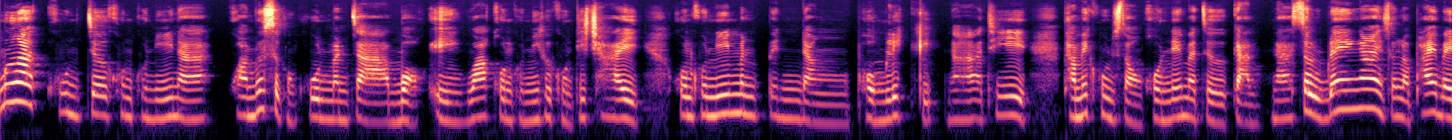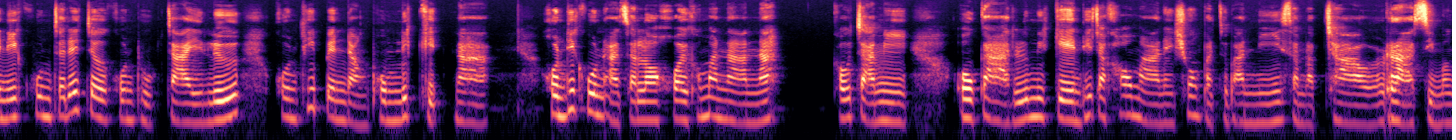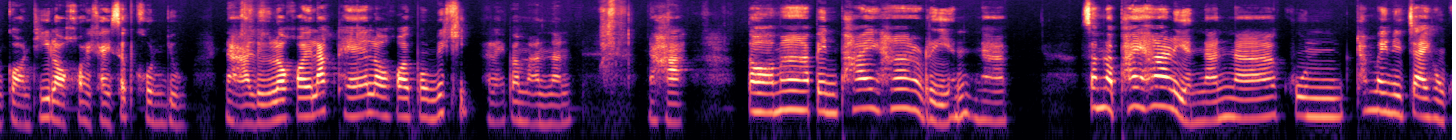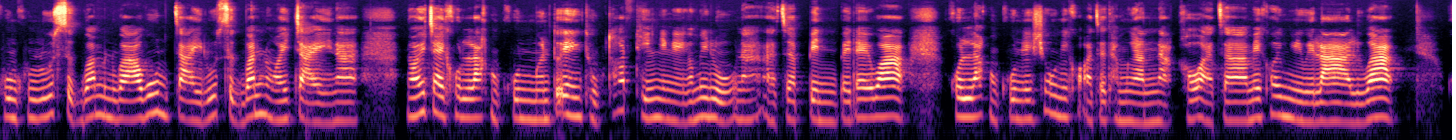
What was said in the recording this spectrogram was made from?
เมื่อคุณเจอคนคนนี้นะ ความรู้สึกของคุณมันจะบอกเองว่าคนคนนี้คือคนที่ใช่ คนคนนี้มันเป็นดังพรมลิขิตนะคะที่ทำให้คุณสองคนได้มาเจอกันนะสรุปได้ง่ายสำหรับไพ่ใบนี้คุณจะได้เจอคนถูกใจ หรือคนที่เป็นดังพรมลิขิตนะคนที่คุณอาจจะรอคอยเขามานานนะเขาจะมีโอกาสหรือมีเกณฑ์ที่จะเข้ามาในช่วงปัจจุบันนี้สำหรับชาวราศีมังกรที่รอคอยใครสักคนอยู่ นะคะหรือเรอคอยรักแท้เรอคอยพรหมลิขิตอะไรประมาณนั้นนะคะ ต่อมาเป็นไพ่ห้าเหรียญนะสำหรับไพ่ห้าเหรียญนนั้นนะ คุณทำไมในใจของคุณคุณรู้สึกว่ามันว้าวุ่นใจ รู้สึกว่าน้อยใจนะ น้อยใจคนรักของคุณเหมือนตัวเองถูกทอดทิ้งยังไงก็ไม่รู้นะ อาจจะเป็นไปได้ว่าคนรักของคุณในช่วงนี้เขาอาจจะทำงานหนักเขาอาจจะไม่ค่อยมีเวลาหรือว่า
